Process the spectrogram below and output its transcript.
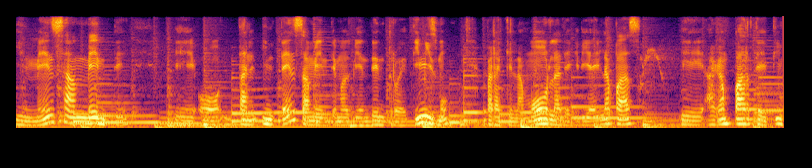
inmensamente o tan intensamente más bien dentro de ti mismo para que el amor, la alegría y la paz hagan parte de ti.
